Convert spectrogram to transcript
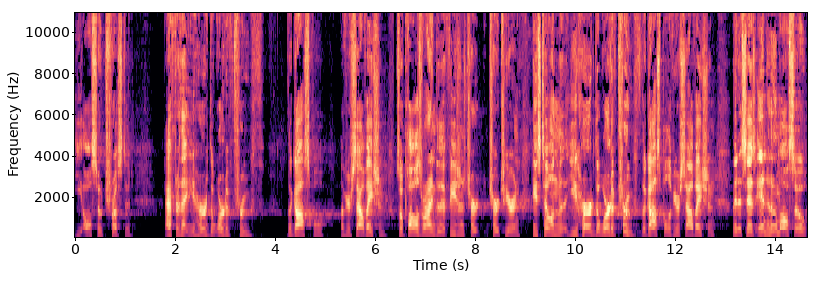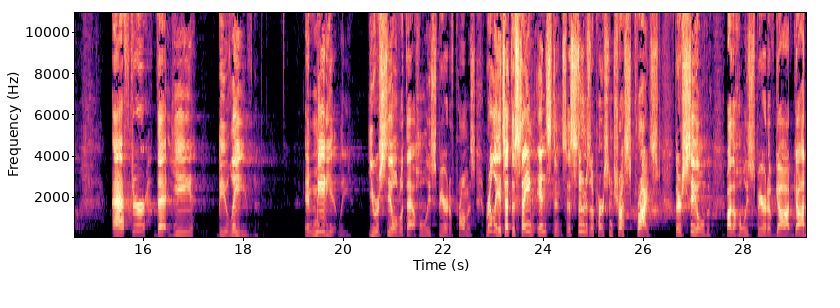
ye also trusted, after that ye heard the word of truth, the gospel of your salvation. So Paul's writing to the Ephesians church, church here, and he's telling them that ye heard the word of truth, the gospel of your salvation. Then it says, In whom also, after that ye believed, immediately you are sealed with that Holy Spirit of promise. Really, it's at the same instance. As soon as a person trusts Christ, they're sealed by the Holy Spirit of God. God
